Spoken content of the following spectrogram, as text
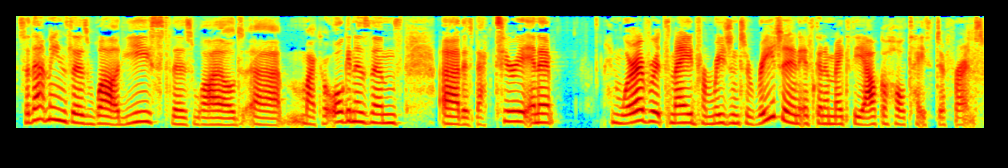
So that means there's wild yeast, there's wild uh, microorganisms, uh, there's bacteria in it. And wherever it's made from region to region, it's going to make the alcohol taste different.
